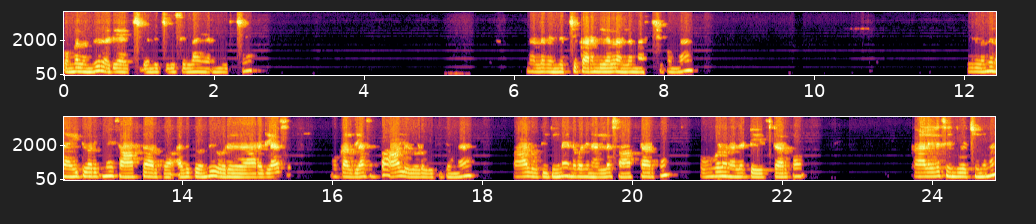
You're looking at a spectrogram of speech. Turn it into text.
பொங்கல் வந்து ரெடி ஆயிடுச்சு. வந்துச்சு. விசில்லாம் இறங்கிடுச்சு. நல்லா வெந்துருச்சு. கரண்டியால் நல்லா மசிச்சுக்கோங்க இது வந்து நைட்டு வரைக்குமே சாஃப்டாக இருக்கும். அதுக்கு வந்து ஒரு அரை கிளாஸ் முக்கால் கிளாஸ் பால் இதோட ஊற்றிக்கோங்க பால் ஊற்றிட்டிங்கன்னா இன்னும் கொஞ்சம் நல்லா சாஃப்டாக இருக்கும். பொங்கலும் நல்லா டேஸ்ட்டாக இருக்கும். காலையில் செஞ்சு வச்சிங்கன்னா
